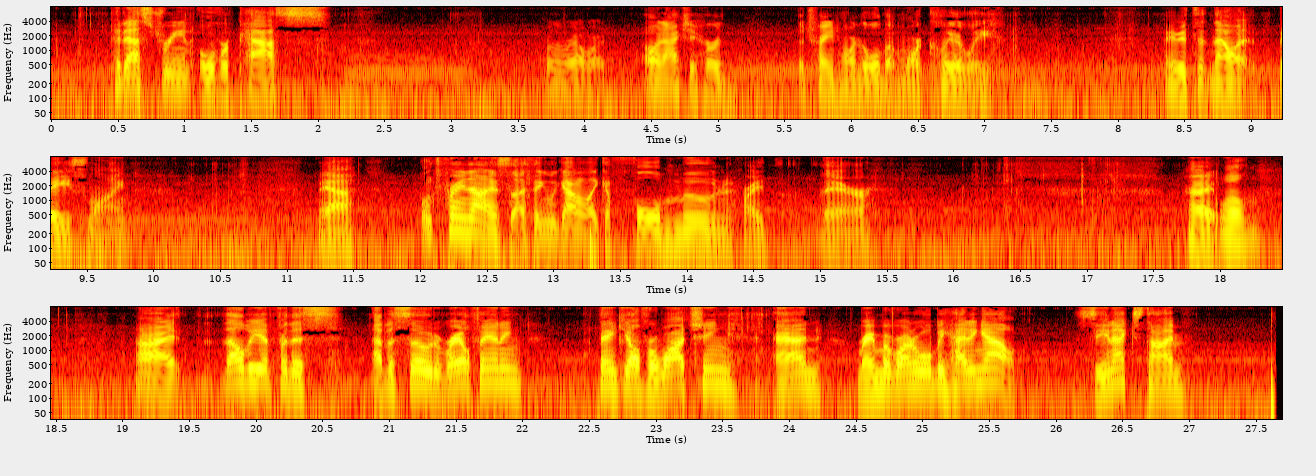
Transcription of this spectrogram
pedestrian overpass for the railroad. Oh, and I actually heard the train horn a little bit more clearly. Maybe it's now at baseline. Yeah, looks pretty nice. I think we got like a full moon right there. Alright, well, alright, that'll be it for this episode of Rail Fanning. Thank you all for watching, and Rainbow Runner will be heading out. See you next time.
